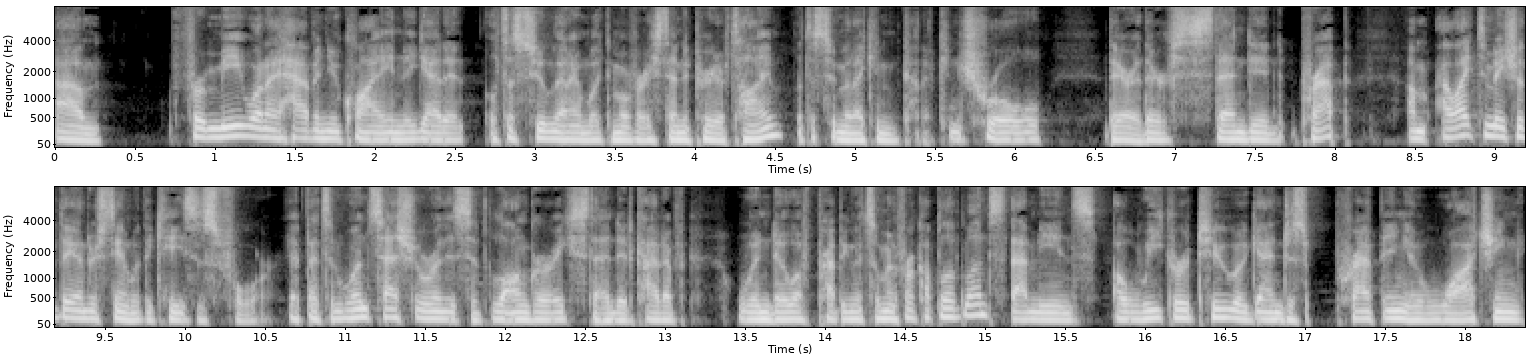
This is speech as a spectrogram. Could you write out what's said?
um, for me, when I have a new client, again, it, let's assume that I'm with them over an extended period of time. Let's assume that I can kind of control their their extended prep. Um, I like to make sure they understand what the case is for. If that's in one session or in this longer extended kind of window of prepping with someone for a couple of months, that means a week or two. Again, just prepping and watching.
